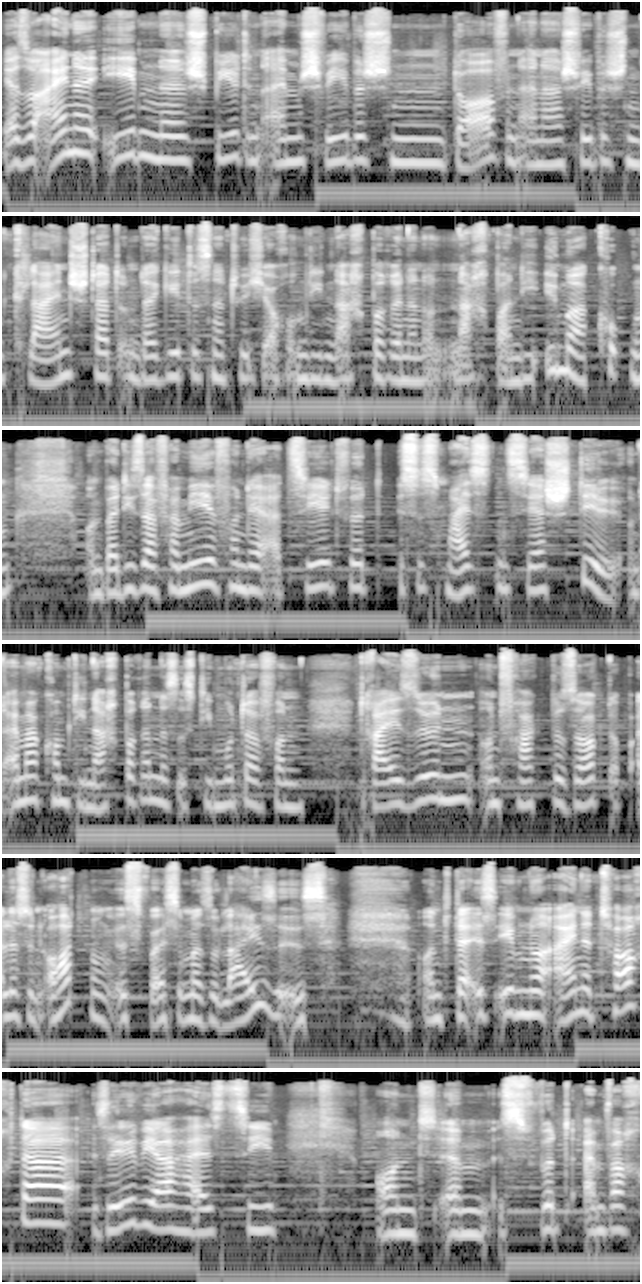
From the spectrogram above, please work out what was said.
Ja, so eine Ebene spielt in einem schwäbischen Dorf, in einer schwäbischen Kleinstadt und da geht es natürlich auch um die Nachbarinnen und Nachbarn, die immer gucken. Und bei dieser Familie, von der erzählt wird, ist es meistens sehr still. Und einmal kommt die Nachbarin, das ist die Mutter von drei Söhnen und fragt besorgt, ob alles in Ordnung ist, weil es immer so leise ist. Und da ist eben nur eine Tochter, Silvia heißt sie. Und ähm, es wird einfach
